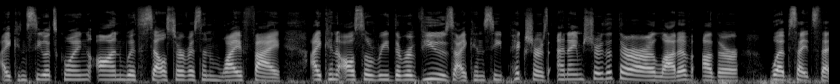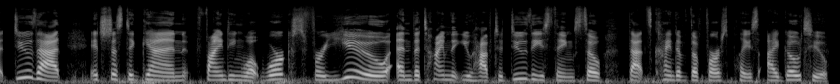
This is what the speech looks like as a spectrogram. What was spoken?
I can see what's going on with cell service and Wi Fi. I can also read the reviews. I can see pictures. And I'm sure that there are a lot of other websites that do that. It's just, again, finding what works for you and the time that you have to do these things. So that's kind of the first place I go to.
